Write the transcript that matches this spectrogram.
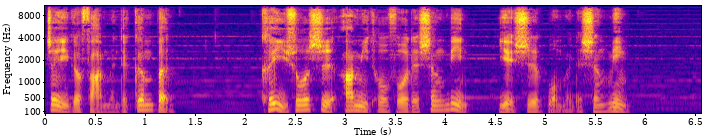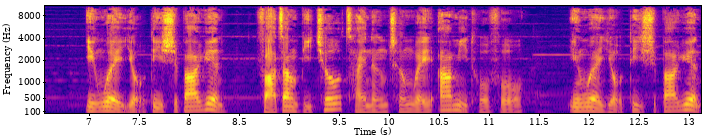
这一个法门的根本。可以说是阿弥陀佛的生命，也是我们的生命。因为有第十八愿，法藏比丘才能成为阿弥陀佛；因为有第十八愿，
